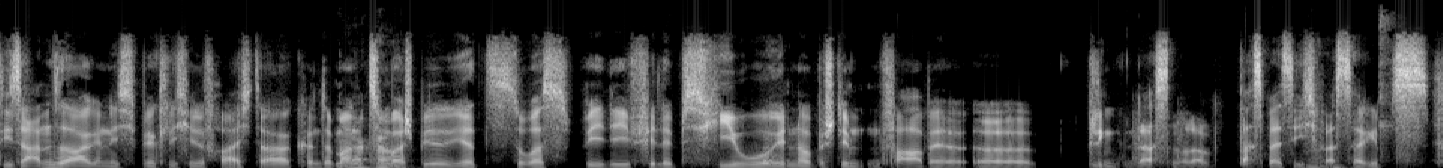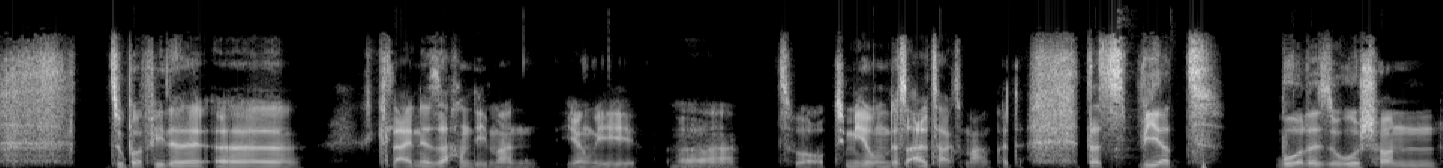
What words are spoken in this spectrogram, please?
diese Ansage nicht wirklich hilfreich. Da könnte man ja, zum Beispiel jetzt sowas wie die Philips Hue in einer bestimmten Farbe äh, blinken lassen oder was weiß ich mhm. was. Da gibt's super viele äh, kleine Sachen, die man irgendwie mhm. äh, zur Optimierung des Alltags machen könnte. Das wird, wurde so schon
